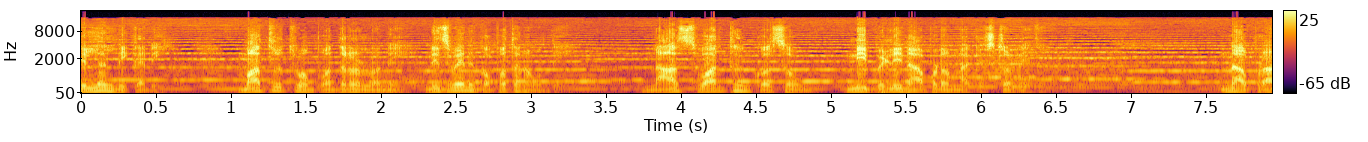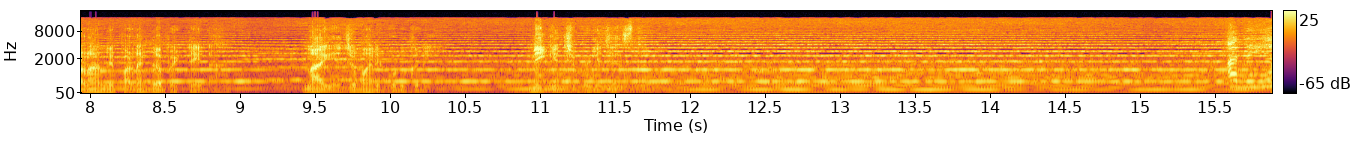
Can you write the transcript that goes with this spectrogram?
పిల్లల్ని కని మాతృత్వం పొందడంలోనే నిజమైన గొప్పతనం ఉంది. నా స్వార్థం కోసం నీ పెళ్ళిని ఆపడం నాకు ఇష్టం లేదు. నా ప్రాణాల్ని పణంగా పెట్టైనా నా యజమాని కొడుకుని నీకిచ్చి పెళ్ళి చేస్తాను అన్నయ్య.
